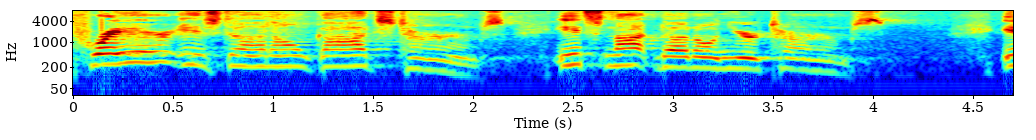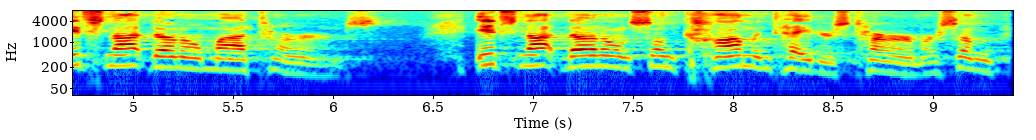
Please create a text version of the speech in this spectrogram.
Prayer is done on God's terms, it's not done on your terms, it's not done on my terms. It's not done on some commentator's term or some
